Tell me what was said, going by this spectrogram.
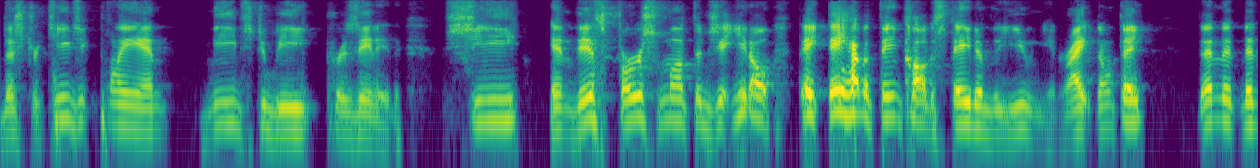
The strategic plan needs to be presented. She, in this first month of, January, you know, they, they have a thing called the State of the Union, right? Don't they? Then the, the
